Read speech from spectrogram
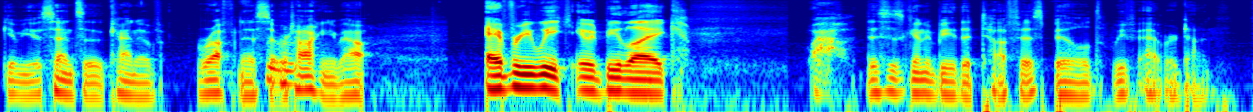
Give you a sense of the kind of roughness that we're talking about. Every week, it would be like, "Wow, this is going to be the toughest build we've ever done."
